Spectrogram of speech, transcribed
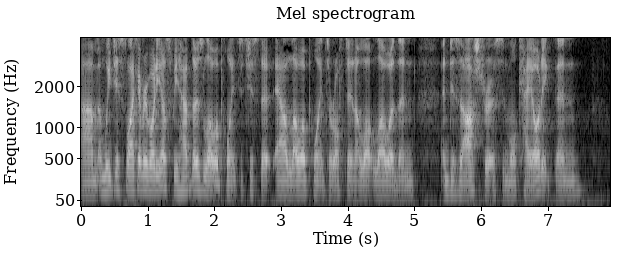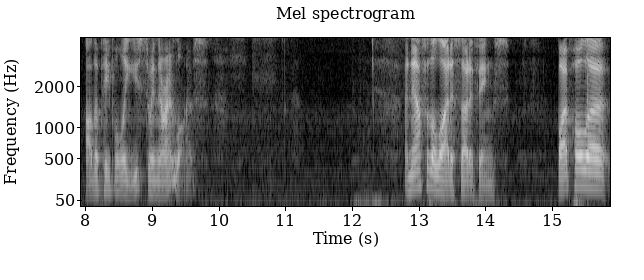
Um, and we just like everybody else, we have those lower points. It's just that our lower points are often a lot lower than and disastrous and more chaotic than other people are used to in their own lives. And now for the lighter side of things. Bipolar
